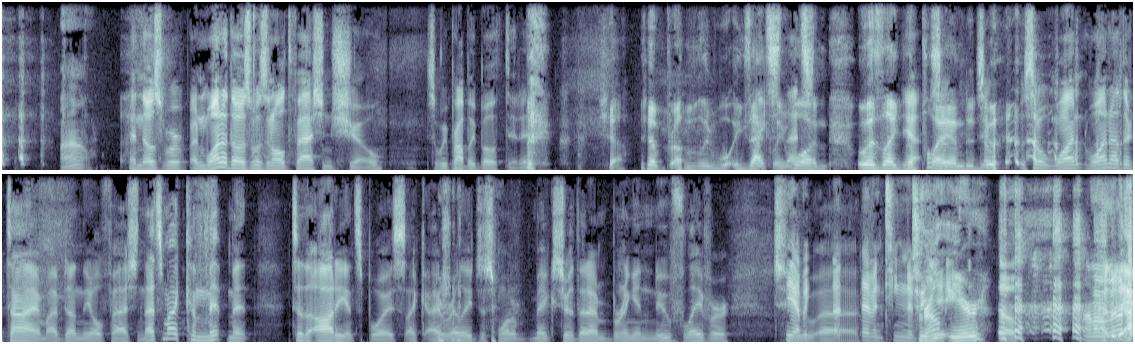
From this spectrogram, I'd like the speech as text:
wow. And those were and one of those was an old fashioned show. So we probably both did it. Yeah, yeah, probably exactly That's- that's- one was like Yeah. the plan so, to so, do it. so one one other time I've done the old fashioned. That's my commitment to the audience, boys. Like I really just want to make sure that I'm bringing new flavor to Yeah, but uh, that 17 To your ear. though. I don't know. Yeah,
